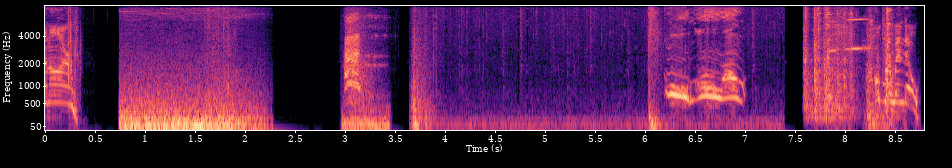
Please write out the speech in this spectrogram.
I'm unarmed! Ah! Oh, oh, oh! Open window!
